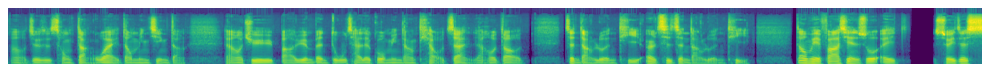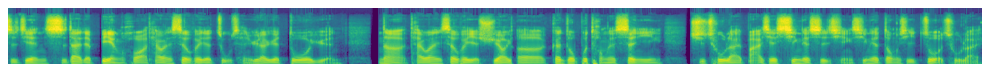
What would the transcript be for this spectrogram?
啊，就是从党外到民进党，然后去把原本独裁的国民党挑战，然后到政党轮替，二次政党轮替。但我们也发现说，哎，随着时间时代的变化，台湾社会的组成越来越多元，那台湾社会也需要呃更多不同的声音去出来，把一些新的事情、新的东西做出来。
